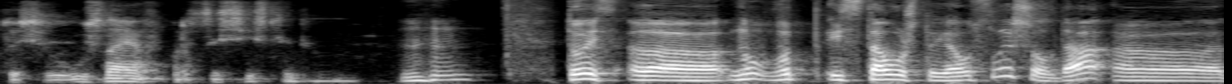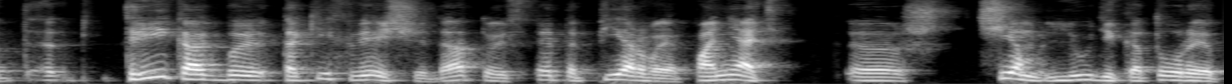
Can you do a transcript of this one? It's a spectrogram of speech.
то есть узнаем в процессе исследования. Угу. То есть, э, ну вот из того, что я услышал, да, э, три как бы таких вещи, да, то есть это первое, понять, Э, чем люди, которые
